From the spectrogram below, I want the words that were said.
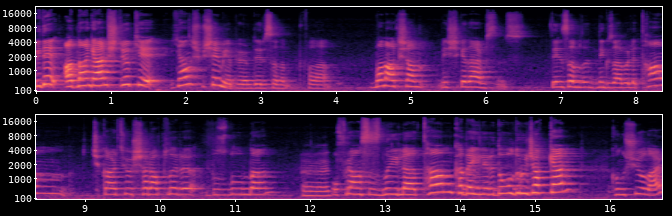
Bir de Adnan gelmiş diyor ki yanlış bir şey mi yapıyorum Deniz Hanım falan. Bana akşam eşlik eder misiniz? Deniz Hanım da ne güzel böyle tam çıkartıyor şarapları buzluğundan. Evet. O Fransızlığıyla tam kadehleri dolduracakken konuşuyorlar.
